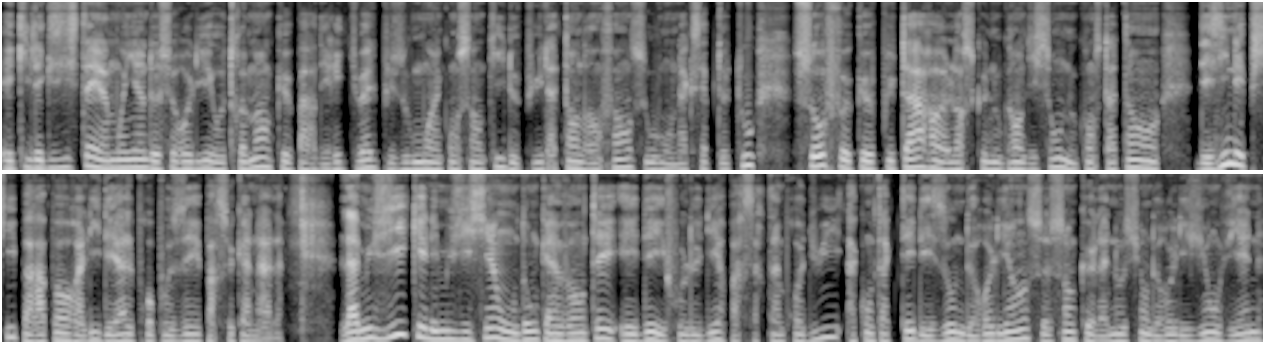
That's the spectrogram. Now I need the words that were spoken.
et qu'il existait un moyen de se relier autrement que par des rituels plus ou moins consentis depuis la tendre enfance où on accepte tout, sauf que plus tard, lorsque nous grandissons, nous constatons des inepties par rapport à l'idéal proposé par ce canal. La musique et les musiciens ont donc inventé, aidé, il faut le dire, par certains produits, à contacter des zones de reliance sans que la notion de religion vienne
